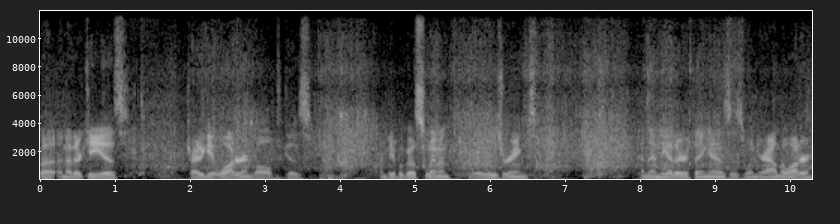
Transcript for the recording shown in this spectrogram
But another key is try to get water involved because when people go swimming, they lose rings. And then the other thing is, is when you're out in the water,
